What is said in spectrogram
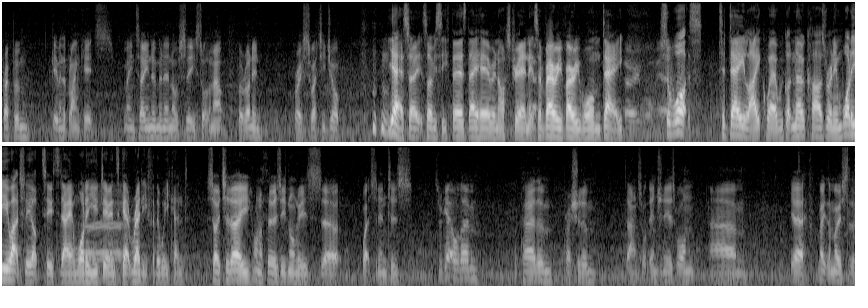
prep them, get them in the blankets, maintain them, and then obviously sort them out for running. Very sweaty job. yeah, so it's obviously Thursday here in Austria and it's a very, very warm day. Very warm. Yeah. So, what's today like where we've got no cars running? What are you actually up to today and what are you doing to Uh, get ready for the weekend? So today, on a Thursday, normally is uh, wets and inters. So we get all them, prepare them, pressure them, down to what the engineers want. Um, yeah, make the most of the,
